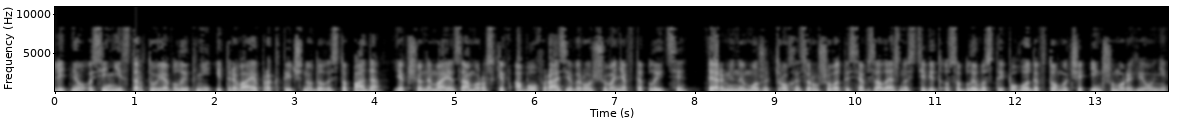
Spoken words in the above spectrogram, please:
Літньо-осінній стартує в липні і триває практично до листопада, якщо немає заморозків або в разі вирощування в теплиці. Терміни можуть трохи зрушуватися в залежності від особливостей погоди в тому чи іншому регіоні.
